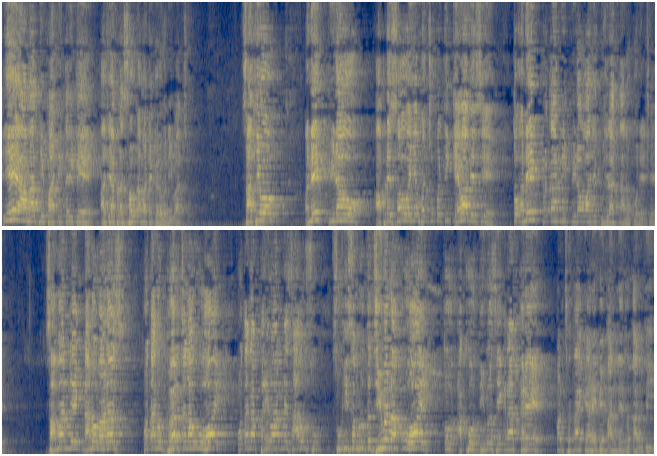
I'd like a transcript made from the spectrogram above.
એ આમ આદમી પાર્ટી તરીકે આજે આપણા સૌના માટે ગર્વની વાત છે. સાથીઓ, અનેક પીડાઓ આપણે સૌ અહીંયા મંચ ઉપરથી કહેવા બેસીએ, તો અનેક પ્રકારની પીડાઓ આજે ગુજરાતના લોકોને છે. સામાન્ય એક નાનો માણસ પોતાનું ઘર ચલાવવું હોય, પોતાના પરિવારને સારું સુખી સમૃદ્ધ જીવન આપવું હોય, તો આખો દિવસ એક રાત કરે પણ છતાંય ક્યારેય બે પાંદડે થતા નથી.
